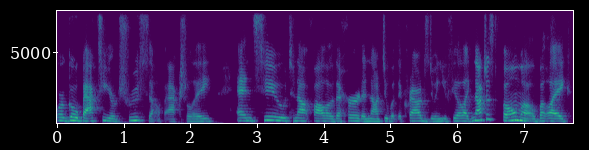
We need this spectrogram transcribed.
or go back to your true self actually. And two to not follow the herd and not do what the crowd's doing. You feel like not just fomo but like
